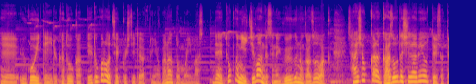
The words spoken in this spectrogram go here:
えー、動いているかどうかっていうところをチェックしていただくといいのかなと思います。で、特に一番ですね、Google の画像枠、最初から画像で調べようっていう人って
